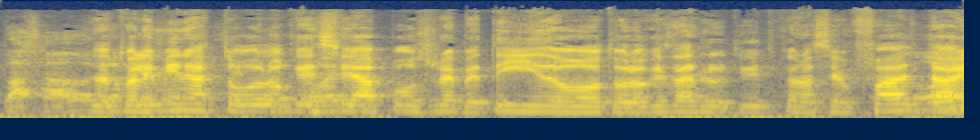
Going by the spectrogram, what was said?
basado O en sea, lo tú eliminas todo lo que sea post repetido, todo lo que sea retweet que no hacen falta,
